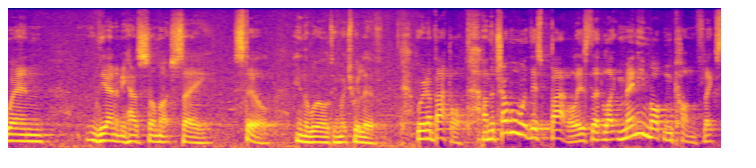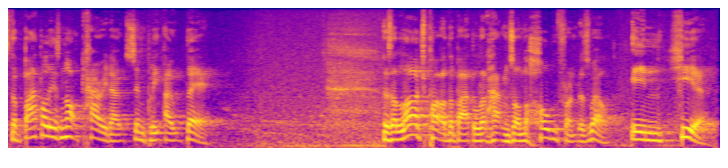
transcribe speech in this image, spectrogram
when the enemy has so much say still in the world in which we live. We're in a battle. And the trouble with this battle is that like many modern conflicts, the battle is not carried out simply out there. There's a large part of the battle that happens on the home front as well, in here.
